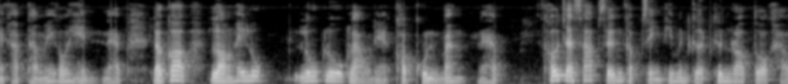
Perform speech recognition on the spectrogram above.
นะครับทำให้เขาเห็นนะครับ แล้วก็ลองให้ลูกลูกลูกเราเนี่ยขอบคุณบ้างนะครับเขาจะซาบซึ้งกับสิ่งที่มันเกิดขึ้นรอบตัวเขา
